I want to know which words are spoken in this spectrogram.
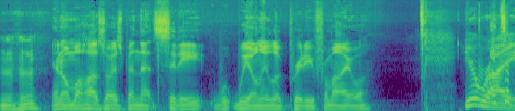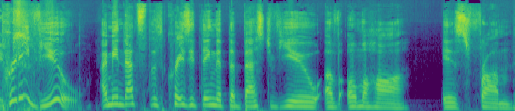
Mm-hmm. And Omaha's always been that city. We only look pretty from Iowa. You're right. It's a pretty view. I mean, that's the crazy thing that the best view of Omaha is from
